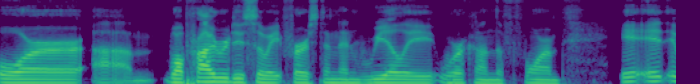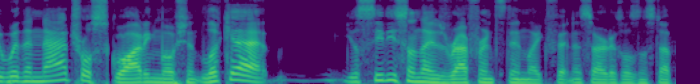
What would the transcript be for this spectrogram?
or, um, well, probably reduce the weight first and then really work on the form. It, it, with a natural squatting motion, look at, you'll see these sometimes referenced in like fitness articles and stuff.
